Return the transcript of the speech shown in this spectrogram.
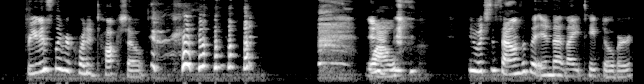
previously recorded talk show. in- Wow. in which the sounds of the inn that night taped over,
